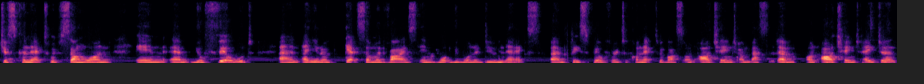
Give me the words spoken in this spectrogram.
just connect with someone in um, your field and and you know get some advice in what you want to do next um, please feel free to connect with us on our change ambassador um, on our change agent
